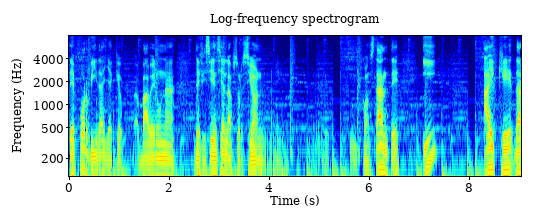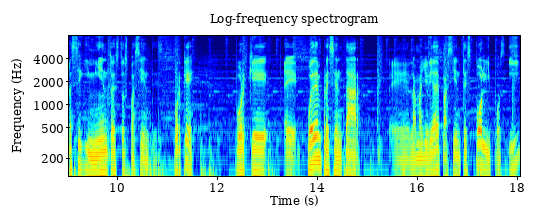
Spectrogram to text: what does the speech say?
de por vida ya que va a haber una deficiencia en la absorción eh, constante y hay que dar seguimiento a estos pacientes. ¿Por qué? Porque eh, pueden presentar eh, la mayoría de pacientes pólipos y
